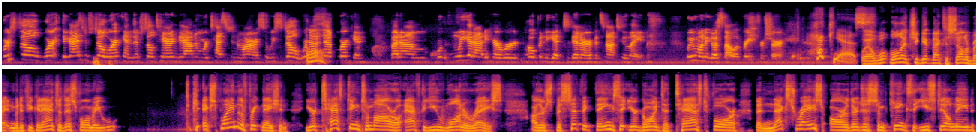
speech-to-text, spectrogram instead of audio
we're still work. The guys are still working. They're still tearing down, and we're testing tomorrow. So we still we're not oh. done working. But um, when we get out of here, we're hoping to get to dinner if it's not too late. we want to go celebrate for sure. Heck yes. Well, well, we'll let you get back to celebrating, but if you could answer this for me, explain to the Freak Nation, you're testing tomorrow after you won a race. Are there specific things that you're going to test for the next race, or are there just some kinks that you still need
